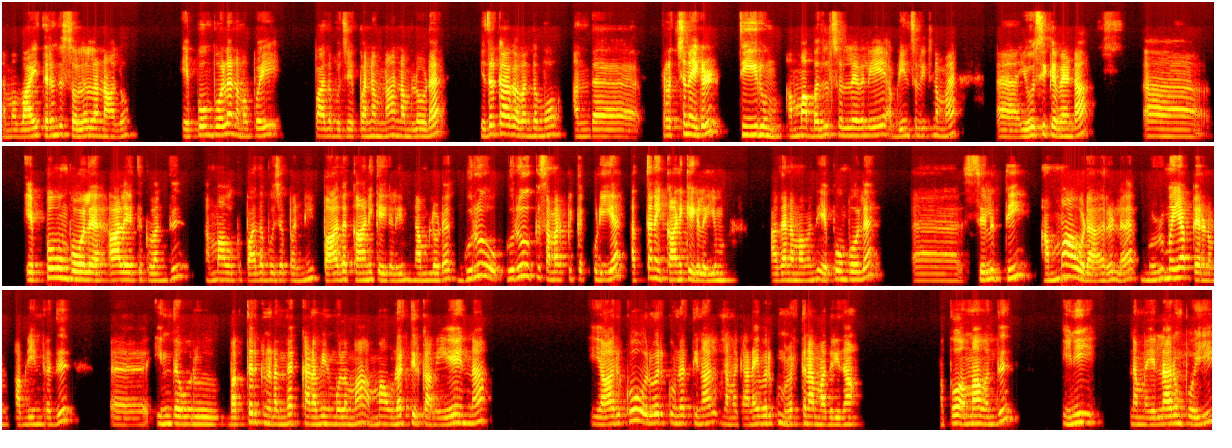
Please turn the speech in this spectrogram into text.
நம்ம வாய் திறந்து சொல்லலைனாலும் எப்பவும் போல நம்ம போய் பாத பூஜை பண்ணோம்னா நம்மளோட எதற்காக வந்தோமோ அந்த பிரச்சனைகள் தீரும். அம்மா பதில் சொல்லவில்லையே அப்படின்னு சொல்லிட்டு நம்ம யோசிக்க வேண்டாம். எப்பவும் போல ஆலயத்துக்கு வந்து அம்மாவுக்கு பாத பூஜை பண்ணி பாத காணிக்கைகளையும் நம்மளோட குரு குருவுக்கு சமர்ப்பிக்கக்கூடிய அத்தனை காணிக்கைகளையும் அதை நம்ம வந்து எப்பவும் போல செலுத்தி அம்மாவோட அருளை முழுமையா பெறணும் அப்படின்றது இந்த ஒரு பக்தருக்கு நடந்த கனவின் மூலமா அம்மா உணர்த்திருக்காங்க. ஏன்னா யாருக்கோ ஒருவருக்கு உணர்த்தினால் நமக்கு அனைவருக்கும் உணர்த்தின மாதிரி தான். அப்போ அம்மா வந்து இனி நம்ம எல்லாரும் போய்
